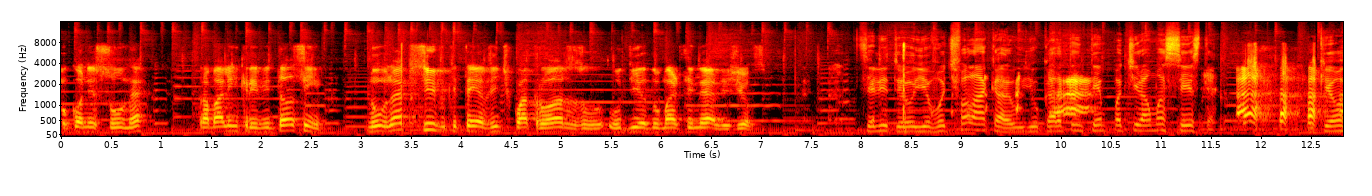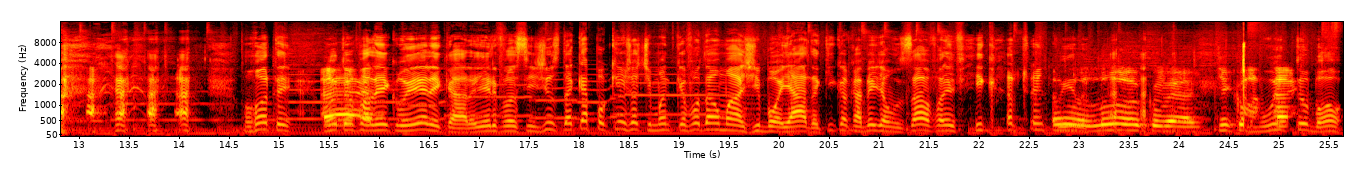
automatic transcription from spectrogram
no Cone Sul, né? Trabalho incrível. Então, assim, não, não é possível que tenha 24 horas o, o dia do Martinelli, Gilson. Celito, e eu, eu, vou te falar, cara, o, o cara tem tempo para tirar uma cesta. Porque eu... ontem, ontem eu falei com ele, cara, e ele falou assim: Gilson, daqui a pouquinho eu já te mando, que eu vou dar uma jiboiada aqui que eu acabei de almoçar. Eu falei: fica tranquilo. Ô, louco, velho. Muito bom.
